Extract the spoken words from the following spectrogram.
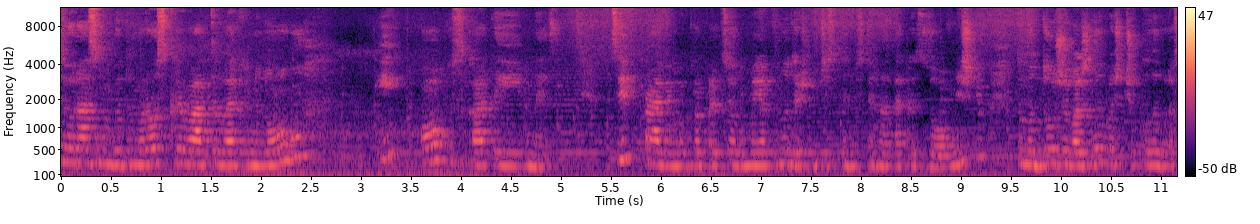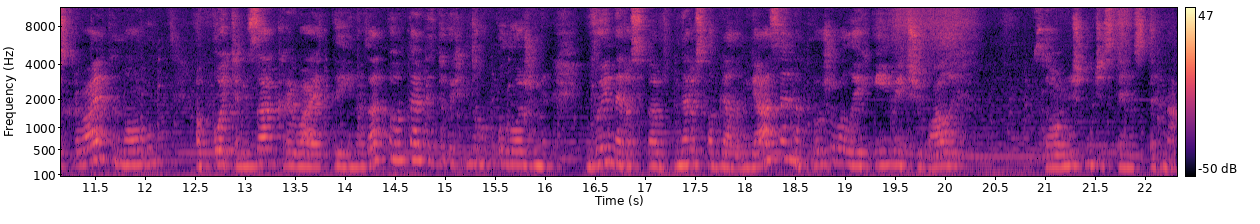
Цього разу ми будемо розкривати верхню ногу і опускати її вниз. В цій вправі ми пропрацьовуємо як внутрішню частину стегна, так і зовнішню. Тому дуже важливо, що коли ви розкриваєте ногу, а потім закриваєте її назад, повертаєтесь до вихідного положення, ви не розслаб- не розслабляли м'язи, напружували їх і відчували зовнішню частину стегна.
